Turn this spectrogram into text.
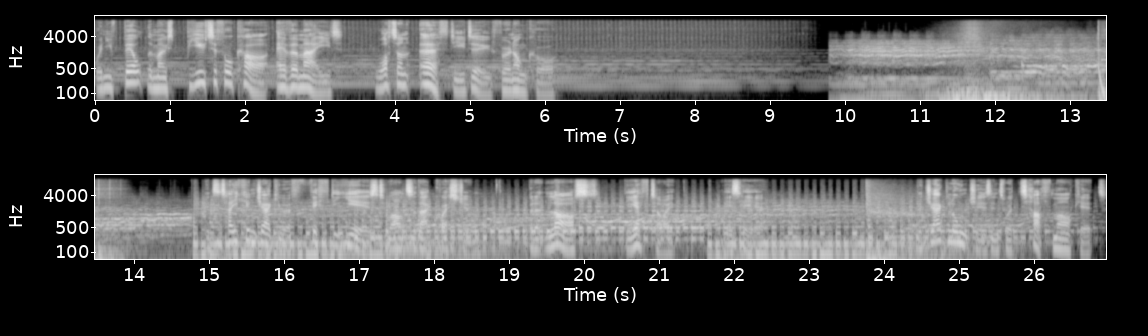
When you've built the most beautiful car ever made, what on earth do you do for an encore? It's taken Jaguar 50 years to answer that question, but at last, the F-Type is here. The Jag launches into a tough market,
